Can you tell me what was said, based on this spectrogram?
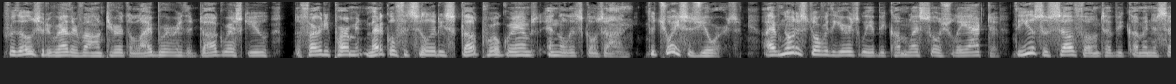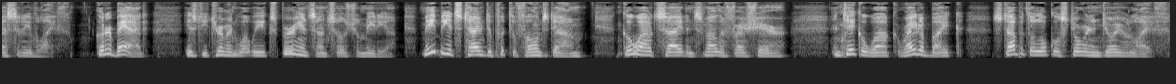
for those who'd rather volunteer at the library, the dog rescue, the fire department, medical facilities, scout programs, and the list goes on. The choice is yours. I have noticed over the years we have become less socially active. The use of cell phones have become a necessity of life. Good or bad is determined what we experience on social media. Maybe it's time to put the phones down, go outside and smell the fresh air, and take a walk, ride a bike, stop at the local store and enjoy your life.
